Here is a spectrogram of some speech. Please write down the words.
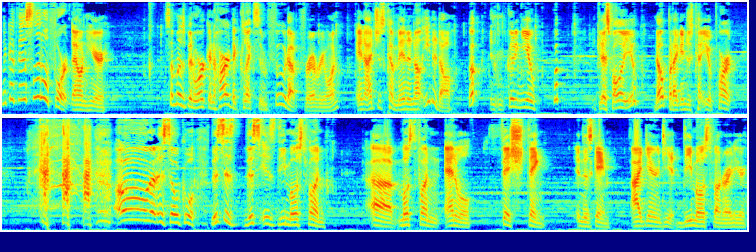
Look at this little fort down here. Someone's been working hard to collect some food up for everyone, and I just come in and I'll eat it all. Whoop, including you. Whoop. Can I swallow you? Nope, but I can just cut you apart. oh, that is so cool. This is this is the most fun, uh, most fun animal fish thing in this game. I guarantee it. The most fun right here.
